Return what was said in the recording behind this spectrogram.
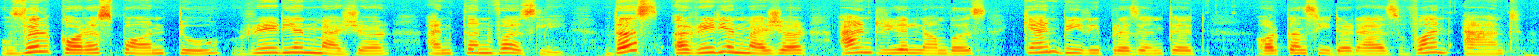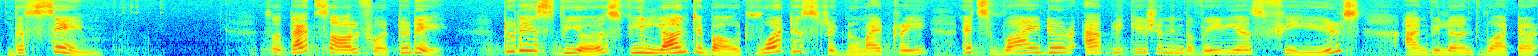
will correspond to radian measure and conversely. Thus, a radian measure and real numbers can be represented or considered as one and the same. So, that is all for today. Today's viewers, we learnt about what is trigonometry, its wider application in the various fields and we learnt what are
